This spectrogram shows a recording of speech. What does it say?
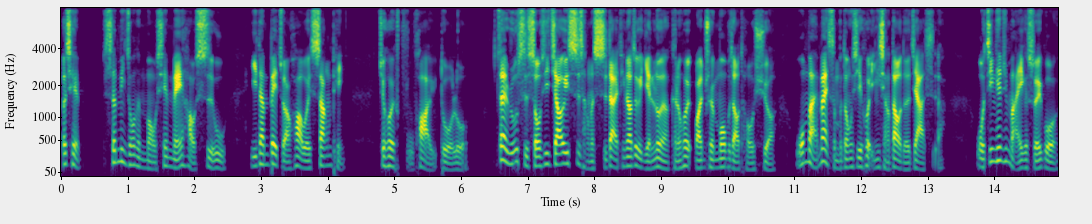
而且，生命中的某些美好事物一旦被转化为商品，就会腐化与堕落。在如此熟悉交易市场的时代，听到这个言论啊，可能会完全摸不着头绪哦。我买卖什么东西会影响道德价值啊？我今天去买一个水果，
